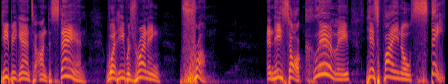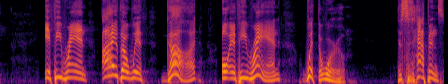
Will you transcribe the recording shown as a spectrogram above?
he began to understand what he was running from. And he saw clearly his final state if he ran either with God or if he ran with the world. This happens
